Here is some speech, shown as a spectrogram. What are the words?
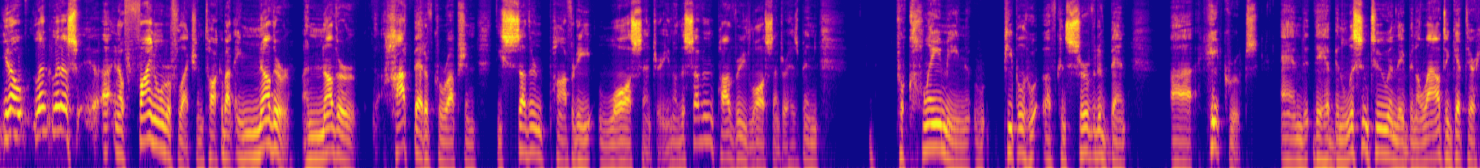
You know, let, let us, uh, in a final reflection, talk about another another hotbed of corruption, the Southern Poverty Law Center. You know, the Southern Poverty Law Center has been proclaiming people who of conservative bent uh, hate groups. And they have been listened to and they've been allowed to get their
